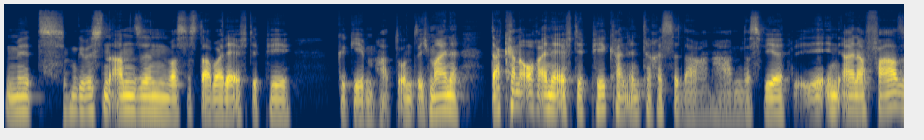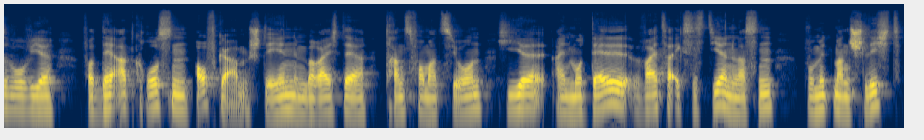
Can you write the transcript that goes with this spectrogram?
mit einem gewissen Ansinnen, was es da bei der FDP gegeben hat. Und ich meine, da kann auch eine FDP kein Interesse daran haben, dass wir in einer Phase, wo wir vor derart großen Aufgaben stehen im Bereich der Transformation, hier ein Modell weiter existieren lassen, womit man schlicht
